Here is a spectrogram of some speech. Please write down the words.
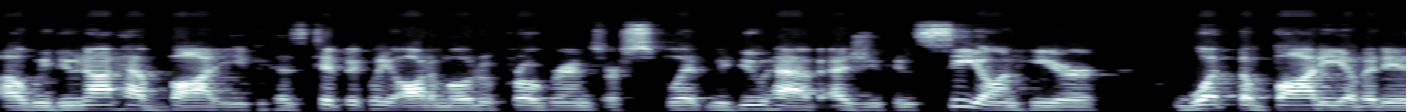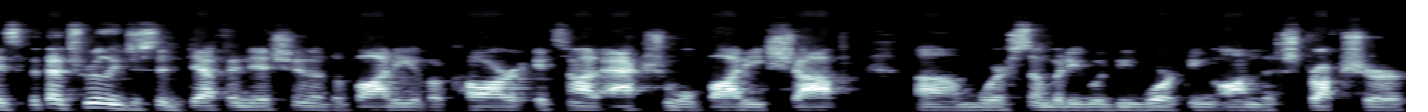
Uh, we do not have body because typically automotive programs are split. We do have, as you can see on here, what the body of it is, but that's really just a definition of the body of a car. It's not actual body shop um, where somebody would be working on the structure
